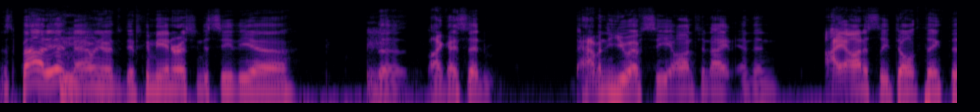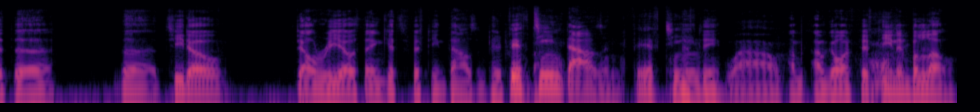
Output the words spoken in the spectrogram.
That's about it, man. It's gonna be interesting to see the uh the like I said, having the UFC on tonight, and then I honestly don't think that the the Tito Del Rio thing gets fifteen thousand pay per 15,000. 15. 15. Wow. I'm I'm going fifteen and below.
